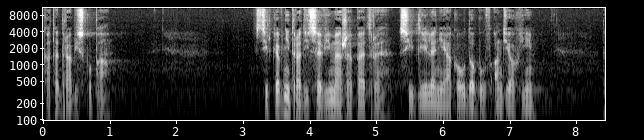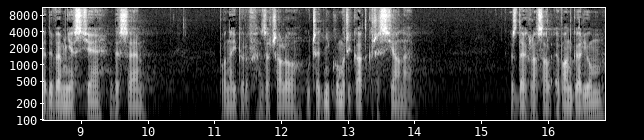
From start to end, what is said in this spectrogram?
katedra biskupa. Z církevní tradice víme, že Petr sídlil nějakou dobu v Antiochii, tedy ve městě, kde se ponejprv začalo učedníkům říkat křesťané zdechlasal Ewangelium,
